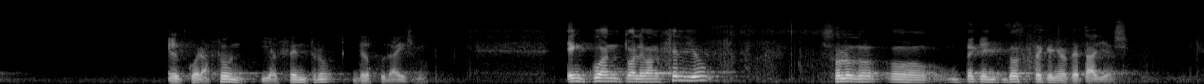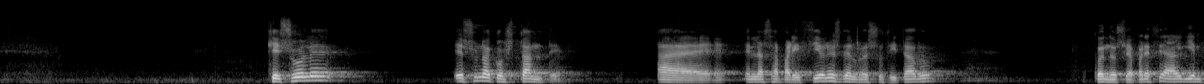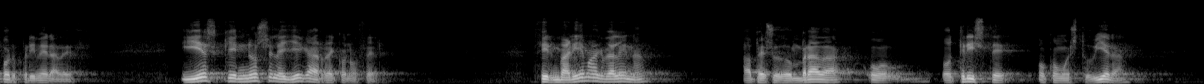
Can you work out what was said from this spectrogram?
el corazón y el centro del judaísmo. En cuanto al Evangelio, solo dos pequeños detalles. Que suele, es una constante eh, en las apariciones del resucitado cuando se aparece a alguien por primera vez. Y es que no se le llega a reconocer. Es María Magdalena, apesadumbrada o, o triste o como estuviera,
